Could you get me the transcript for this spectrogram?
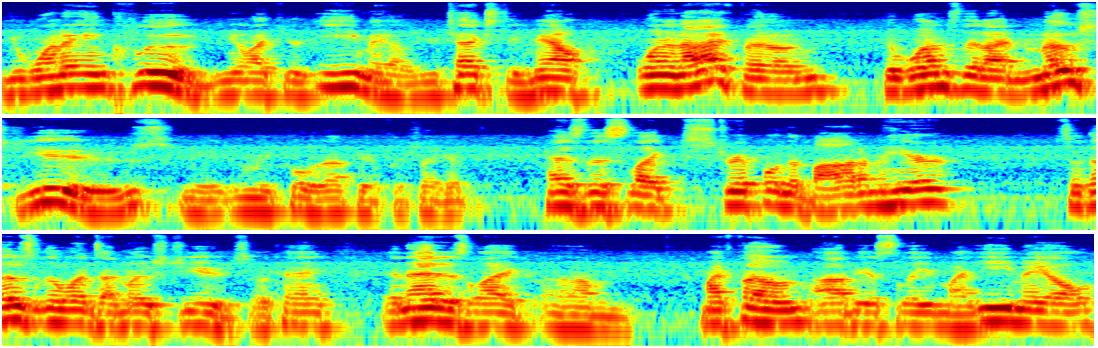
You want to include you know like your email your texting. Now on an iPhone the ones that I most use let me, let me pull it up here for a second has this like strip on the bottom here. So those are the ones I most use okay? And that is like um, my phone obviously my email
